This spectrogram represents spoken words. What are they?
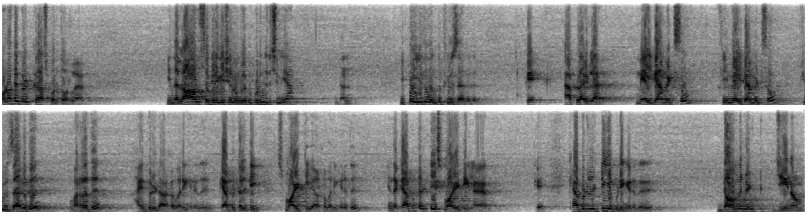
மொனோஹைப்ரிட் கிராஸ் பொறுத்தவரில் இந்த லா ஆஃப் செக்ரிகேஷன் உங்களுக்கு புரிஞ்சிருச்சு இல்லையா? டன் இப்போ இது வந்து ஃபியூஸ் ஆகுது. ஓகே ஆப்ளாய்டில் மேல் கேமெட்ஸும் ஃபீமேல் கேமெட்ஸும் ஃபியூஸ் ஆகுது வர்றது ஹைபிரிடாக வருகிறது. கேபிட்டல் டி ஸ்மால் டி ஆக வருகிறது. இந்த கேபிட்டல் டி ஸ்மால் டியில் ஓகே கேபிட்டல் டி அப்படிங்கிறது டாமினன்ட் ஜீனாம்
